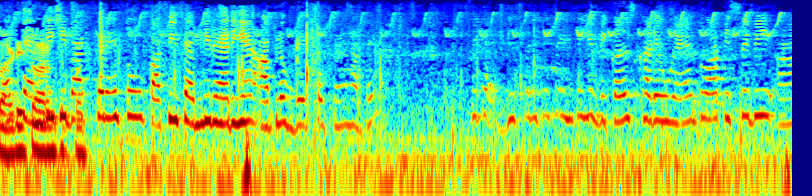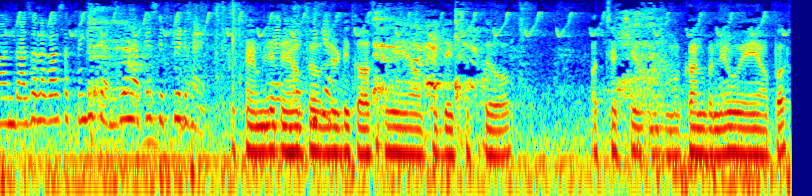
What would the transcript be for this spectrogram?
गाड़ी तो की बात करें तो काफ़ी फैमिली रह रही है आप लोग देख सकते हैं यहाँ पे। ठीक है जिस तरीके से इनके ये व्हीकल्स खड़े हुए हैं तो आप इससे भी अंदाज़ा लगा सकते हैं कि फैमिली यहाँ पे शिफ्टेड है। तो फैमिली तो यहाँ पे। ऑलरेडी काफ़ी है यहाँ पे देख सकते हो अच्छे अच्छे मकान बने हुए हैं यहाँ पर।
